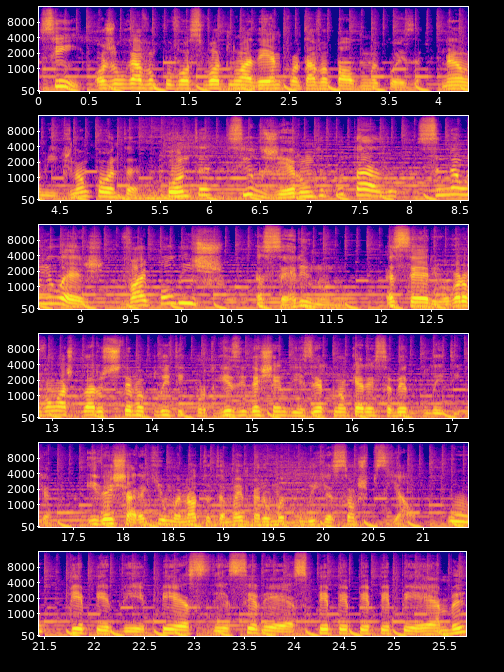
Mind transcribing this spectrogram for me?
Sim, ou julgavam que o vosso voto no ADN contava para alguma coisa. Não, amigos, não conta. Conta se eleger um deputado. Se não elege, vai para o lixo. A sério, Nuno? A sério, agora vão lá estudar o sistema político português e deixem de dizer que não querem saber de política. E deixar aqui uma nota também para uma coligação especial. O PPD, PSD, CDS, PPPPPM,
